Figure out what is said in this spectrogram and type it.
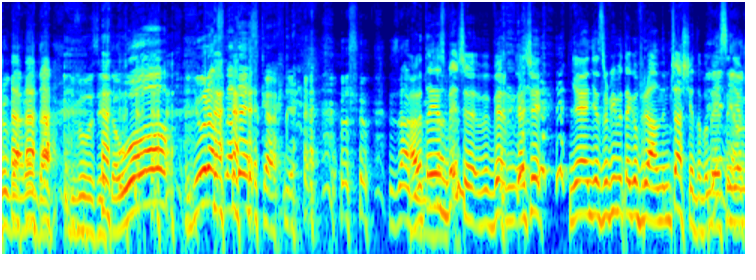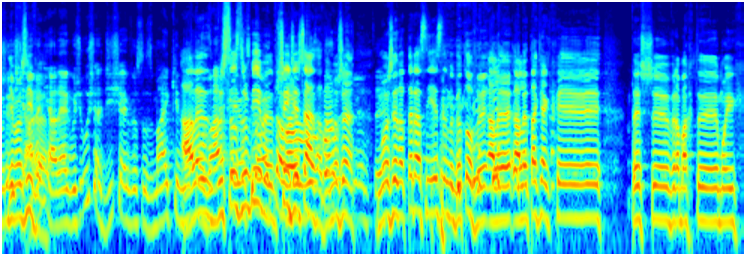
druga runda i było coś to, ło, Juras na deskach, nie? Po prostu zabił Ale to jest, wiecie, wie- znaczy, nie, nie zrobimy tego w realnym czasie, no bo to jest nie, oczywiście, niemożliwe. Ale, nie, ale jakbyś usiadł dzisiaj po prostu z Majkiem Ale wiesz co zrobimy, przyjdzie czas na to. Może, może na teraz nie jestem gotowy, ale, ale tak jak e, też e, w ramach te, moich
